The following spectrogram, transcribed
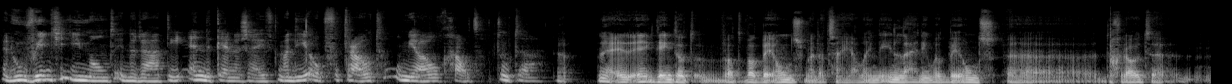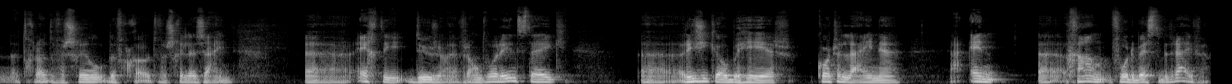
en hoe vind je iemand inderdaad die en de kennis heeft, maar die ook vertrouwt om jouw geld toe te. Ja. Nee, ik denk dat wat, wat bij ons, maar dat zei je al in de inleiding, wat bij ons uh, de grote, het grote verschil, de grote verschillen zijn. Uh, echt die duurzame en verantwoorde insteek, risicobeheer, korte lijnen ja, en gaan voor de beste bedrijven.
